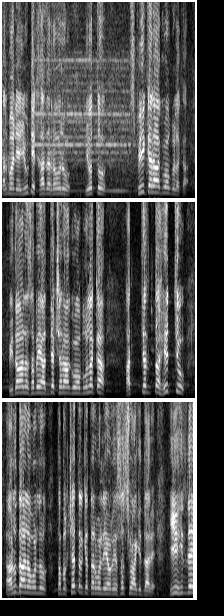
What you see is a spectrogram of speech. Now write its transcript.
ಸನ್ಮಾನ್ಯ ಯು ಟಿ ಖಾದರ್ ಅವರು ಇವತ್ತು ಸ್ಪೀಕರ್ ಆಗುವ ಮೂಲಕ, ವಿಧಾನಸಭೆಯ ಅಧ್ಯಕ್ಷರಾಗುವ ಮೂಲಕ ಅತ್ಯಂತ ಹೆಚ್ಚು ಅನುದಾನವನ್ನು ತಮ್ಮ ಕ್ಷೇತ್ರಕ್ಕೆ ತರುವಲ್ಲಿ ಅವರು ಯಶಸ್ವಿಯಾಗಿದ್ದಾರೆ. ಈ ಹಿಂದೆ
